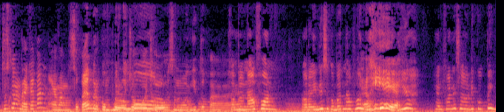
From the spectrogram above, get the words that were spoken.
Terus kan mereka kan emang sukanya berkumpul, Berkumpul, cowok-cowok semua berkumpul. gitu kan. Sambil nelfon orang India suka banget nelfon. Oh iya ya? Iya handphonenya selalu di kuping.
